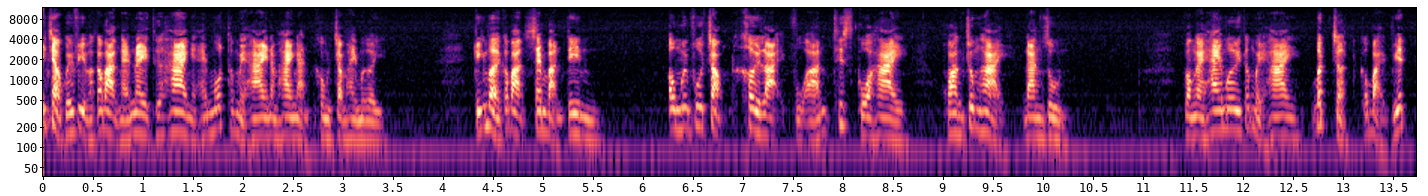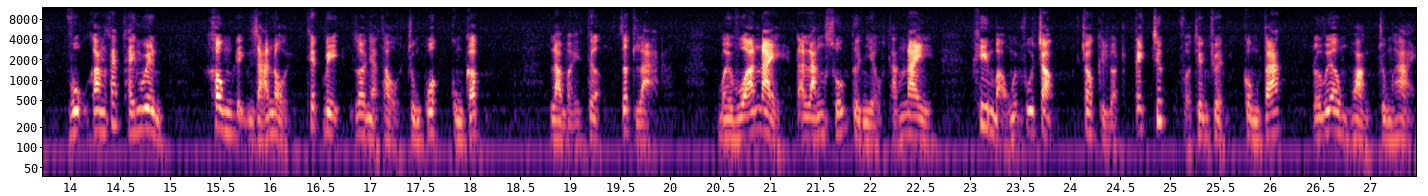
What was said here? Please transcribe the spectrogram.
Kính chào quý vị và các bạn ngày hôm nay thứ hai ngày 21 tháng 12 năm 2020. Kính mời các bạn xem bản tin Ông Nguyễn Phú Trọng khơi lại vụ án Tisco 2, Hoàng Trung Hải đang run. Vào ngày 20 tháng 12, bất chợt có bài viết vụ găng thép Thái Nguyên không định giá nổi thiết bị do nhà thầu Trung Quốc cung cấp, là một hiện tượng rất lạ. Bởi vụ án này đã lắng xuống từ nhiều tháng nay khi mà ông Nguyễn Phú Trọng cho kỷ luật cách chức và tuyên truyền công tác đối với ông Hoàng Trung Hải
